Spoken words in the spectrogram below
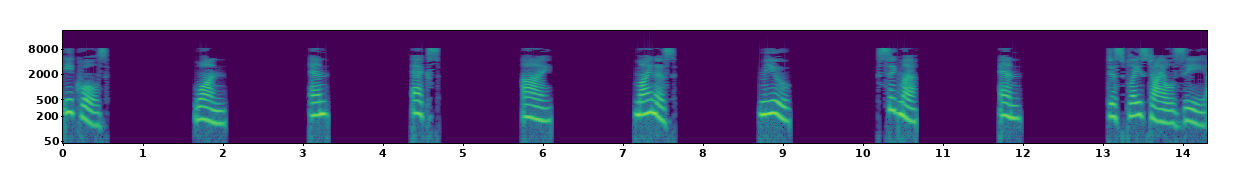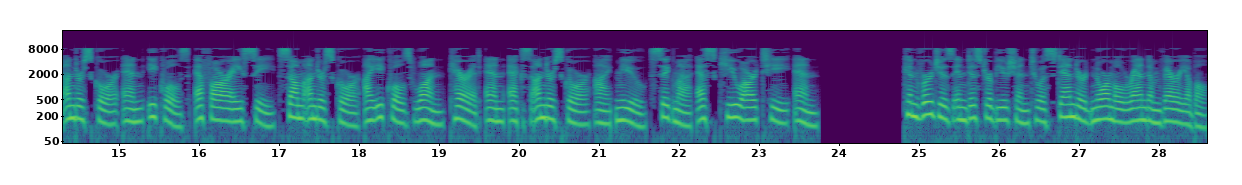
equals 1 n x i minus mu sigma n display style z underscore n equals frac sum underscore i equals one caret n x underscore i mu sigma sqrt n converges in distribution to a standard normal random variable.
